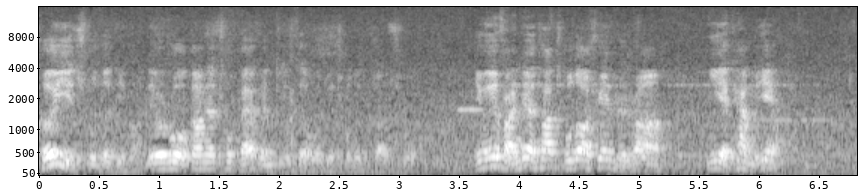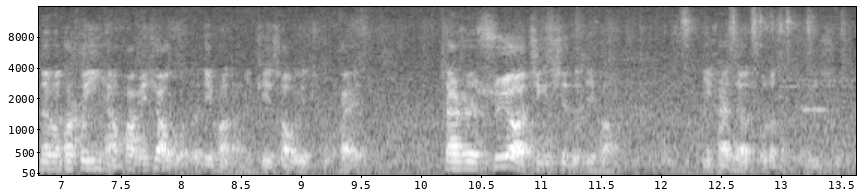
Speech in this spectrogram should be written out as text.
可以粗的地方，例如说我刚才涂白粉底色，我就涂的比较粗，因为反正它涂到宣纸上你也看不见。那么它不影响画面效果的地方呢，你可以稍微涂快一点，但是需要精细的地方，你还是要涂的很精细。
